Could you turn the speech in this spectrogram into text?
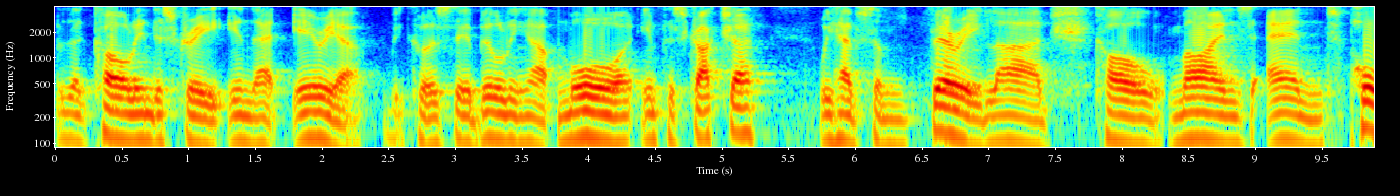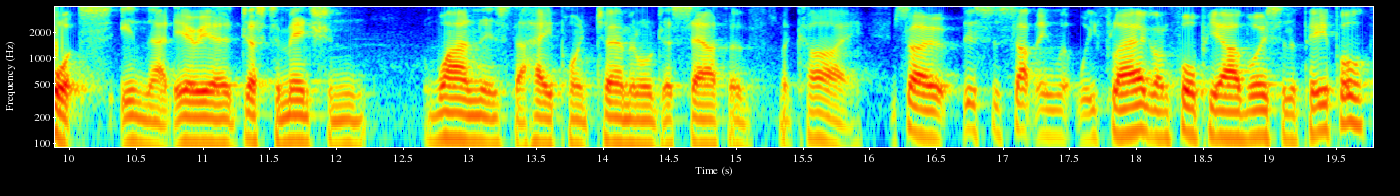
the coal industry in that area because they're building up more infrastructure. We have some very large coal mines and ports in that area, just to mention one is the Hay Point terminal just south of Mackay. So, this is something that we flag on 4PR Voice of the People.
